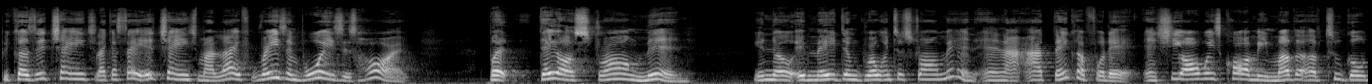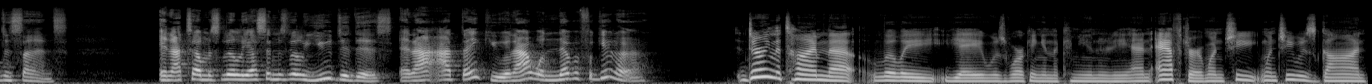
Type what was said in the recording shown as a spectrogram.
because it changed, like I say, it changed my life. Raising boys is hard, but they are strong men. You know, it made them grow into strong men. And I, I thank her for that. And she always called me mother of two golden sons. And I tell Miss Lily, I said, Miss Lily, you did this. And I, I thank you. And I will never forget her during the time that Lily Yeh was working in the community and after when she when she was gone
